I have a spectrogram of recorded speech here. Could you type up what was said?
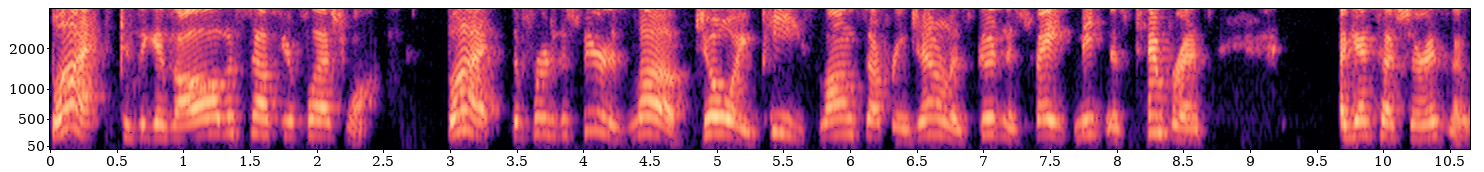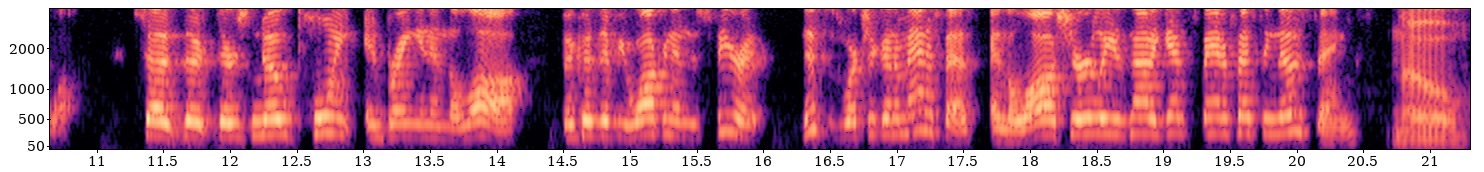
but because it gives all the stuff your flesh wants. But the fruit of the spirit is love, joy, peace, long suffering, gentleness, goodness, faith, meekness, temperance. Against such there is no law. So there, there's no point in bringing in the law because if you're walking in the spirit, this is what you're going to manifest. And the law surely is not against manifesting those things. No.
